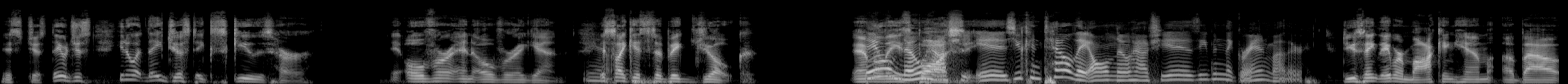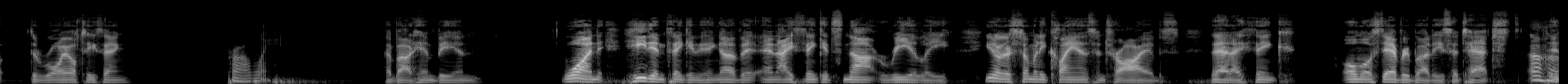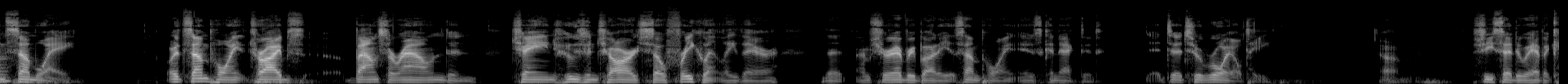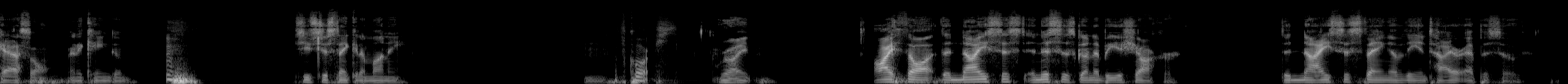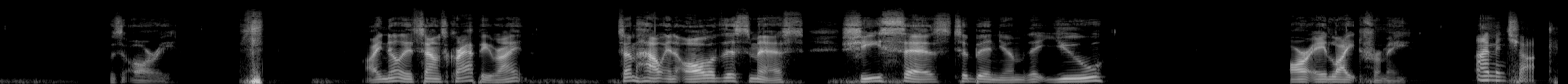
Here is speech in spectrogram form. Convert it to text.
It's just, they were just, you know what? They just excuse her over and over again. Yeah. It's like it's the big joke. they all Emily's know bossy. how she is. You can tell they all know how she is, even the grandmother. Do you think they were mocking him about the royalty thing? Probably. about him being one he didn't think anything of it and i think it's not really you know there's so many clans and tribes that i think almost everybody's attached Uh-huh. in some way or at some point tribes bounce around and change who's in charge so frequently there that i'm sure everybody at some point is connected to, to royalty um, she said do we have a castle and a kingdom She's just thinking of money. Of course. Right. I thought the nicest, and this is going to be a shocker, the nicest thing of the entire episode was Ari. I know it sounds crappy, right? Somehow, in all of this mess, she says to Biniyam that you are a light for me. I'm in shock.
